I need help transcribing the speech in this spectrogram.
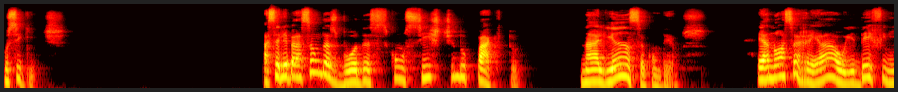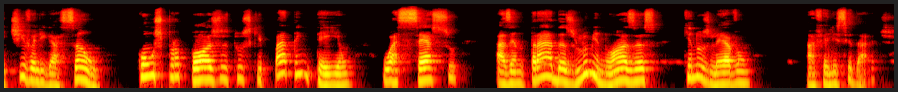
o seguinte: A celebração das bodas consiste no pacto, na aliança com Deus. É a nossa real e definitiva ligação com os propósitos que patenteiam o acesso as entradas luminosas que nos levam à felicidade,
